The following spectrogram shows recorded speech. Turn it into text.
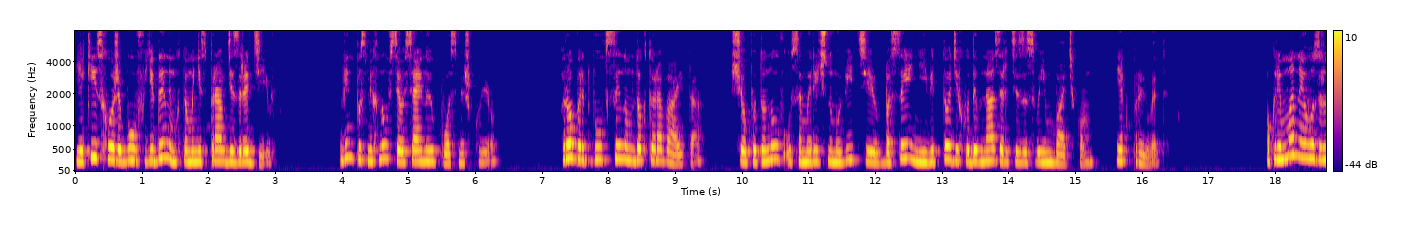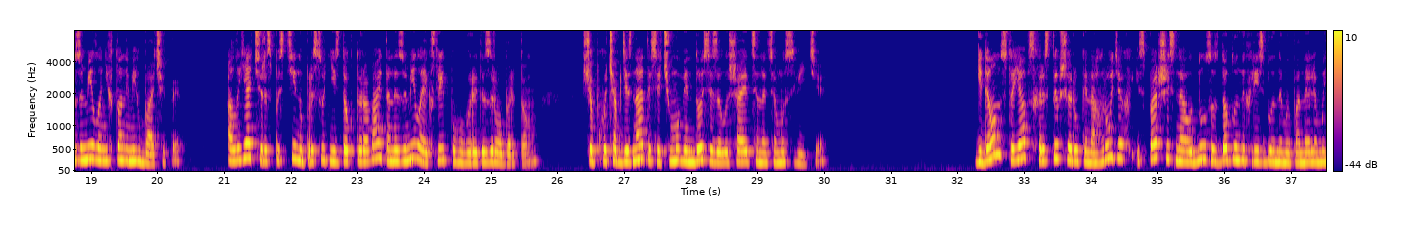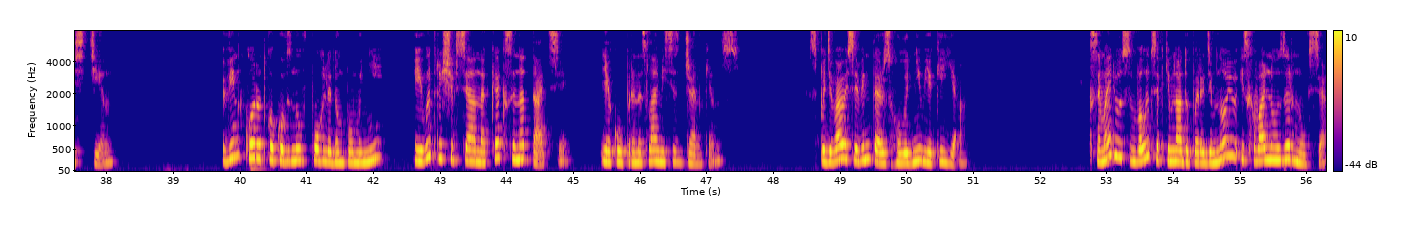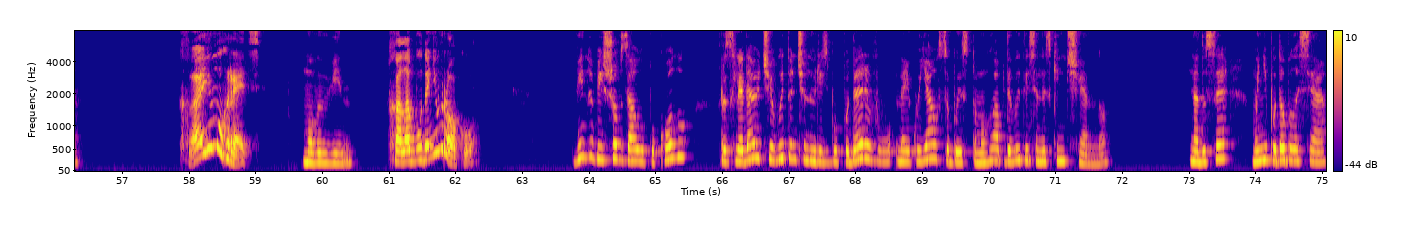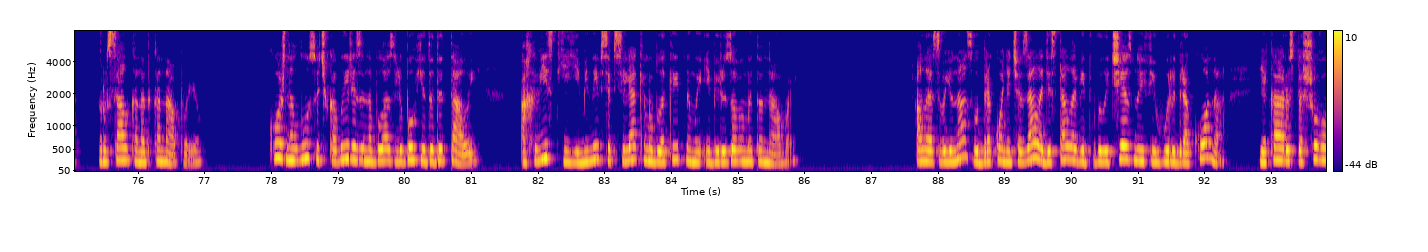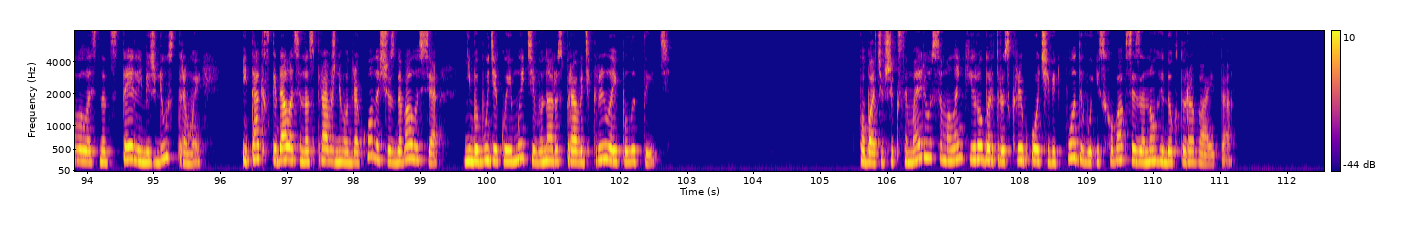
який, схоже, був єдиним, хто мені справді зрадів. Він посміхнувся осяйною посмішкою. Роберт був сином доктора Вайта, що потонув у семирічному віці в басейні і відтоді ходив назерці за своїм батьком, як привид. Окрім мене, його зрозуміло ніхто не міг бачити, але я через постійну присутність доктора Вайта не зуміла як слід поговорити з Робертом щоб хоча б дізнатися, чому він досі залишається на цьому світі. Гідеон стояв, схрестивши руки на грудях і спершись на одну з оздоблених різьбленими панелями стін. Він коротко ковзнув поглядом по мені і витріщився на кекси на таці, яку принесла місіс Дженкінс. Сподіваюся, він теж зголоднів, як і я. Ксимеріус ввалився в кімнату переді мною і схвально озирнувся. Хай йому грець, мовив він. Халабуда ні в року. Він обійшов залу по колу, розглядаючи витончену різьбу по дереву, на яку я особисто могла б дивитися нескінченно. Над усе мені подобалася русалка над канапою. Кожна лусочка вирізана була з любов'ю до деталей, а хвіст її мінився всілякими блакитними і бірюзовими тонами. Але свою назву драконяча зала дістала від величезної фігури дракона, яка розташовувалась над стелі між люстрами і так скидалася на справжнього дракона, що, здавалося, ніби будь-якої миті вона розправить крила і полетить. Побачивши Ксимеріуса, маленький Роберт розкрив очі від подиву і сховався за ноги доктора Вайта.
